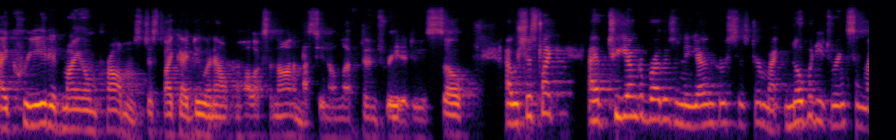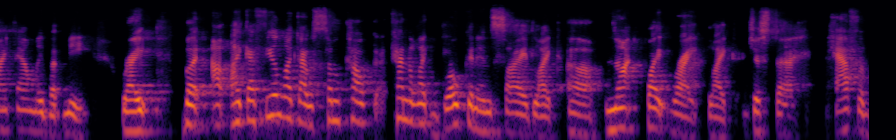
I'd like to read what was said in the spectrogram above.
I created my own problems, just like I do in Alcoholics Anonymous, you know, left untreated. So I was just like, I have two younger brothers and a younger sister. My nobody drinks in my family but me, right? But I, like I feel like I was somehow kind of like broken inside, like uh, not quite right, like just a half a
